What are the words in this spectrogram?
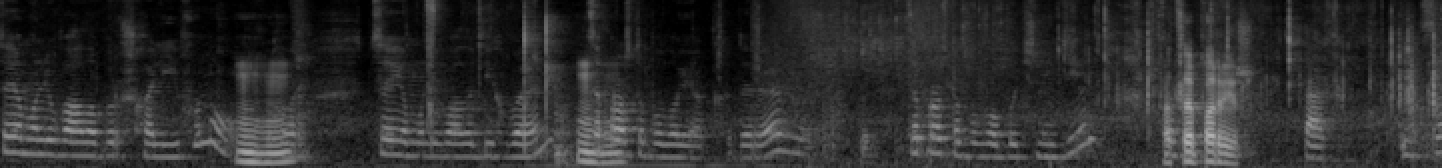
Це я малювала Бурж Халіфу, ну, Мгм. це я малювала Біг Бен. Це Мгм. просто було як дерева. Це просто був обичний дім. А це Париж. Так. І це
